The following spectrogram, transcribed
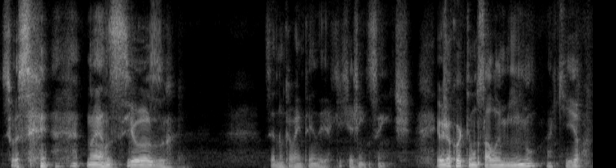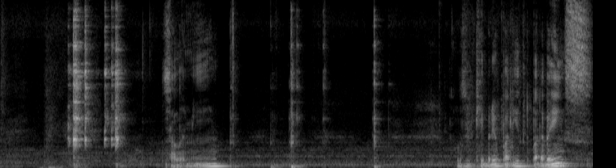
se você não é ansioso, você nunca vai entender o que, que a gente sente. Eu já cortei um salaminho aqui, ó. Salaminho. Inclusive quebrei o palito, parabéns.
